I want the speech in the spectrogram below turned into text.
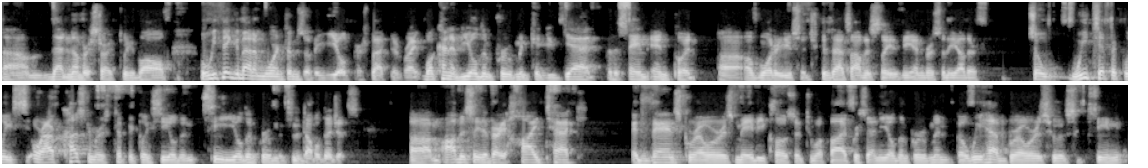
um, that number starts to evolve. But we think about it more in terms of a yield perspective, right? What kind of yield improvement can you get for the same input uh, of water usage? Because that's obviously the inverse of the other. So we typically, or our customers typically see yield, see yield improvements in the double digits. Um, obviously, the very high tech advanced growers may be closer to a 5% yield improvement, but we have growers who have seen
